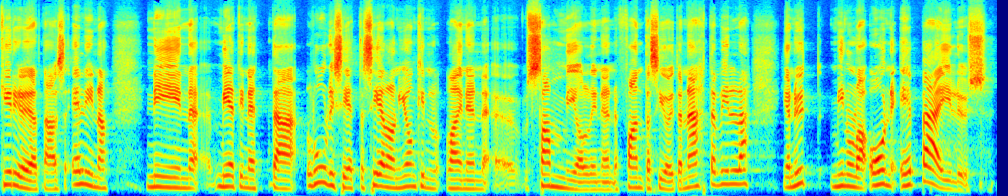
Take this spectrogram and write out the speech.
kirjoja taas Elina, niin mietin, että luulisi, että siellä on jonkinlainen sammiollinen fantasioita nähtävillä. Ja nyt minulla on epäilys,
